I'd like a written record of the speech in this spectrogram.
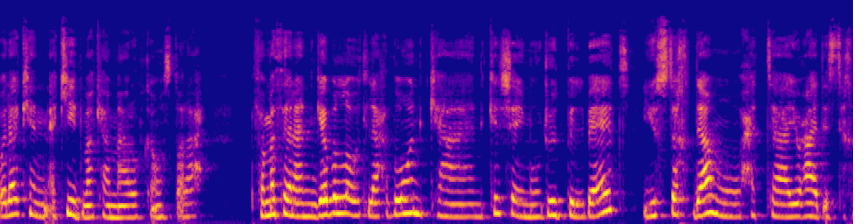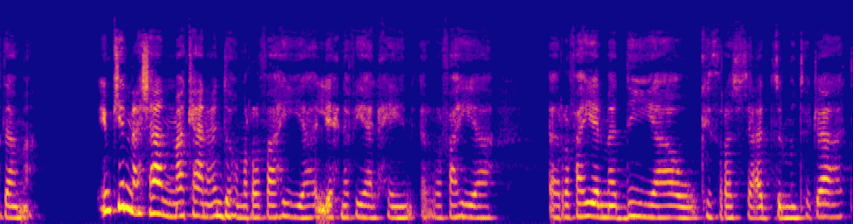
ولكن أكيد ما كان معروف كمصطلح. فمثلا قبل لو تلاحظون كان كل شيء موجود بالبيت يستخدم وحتى يعاد استخدامه. يمكن عشان ما كان عندهم الرفاهية اللي إحنا فيها الحين الرفاهية الرفاهية المادية وكثرة تعدد المنتجات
